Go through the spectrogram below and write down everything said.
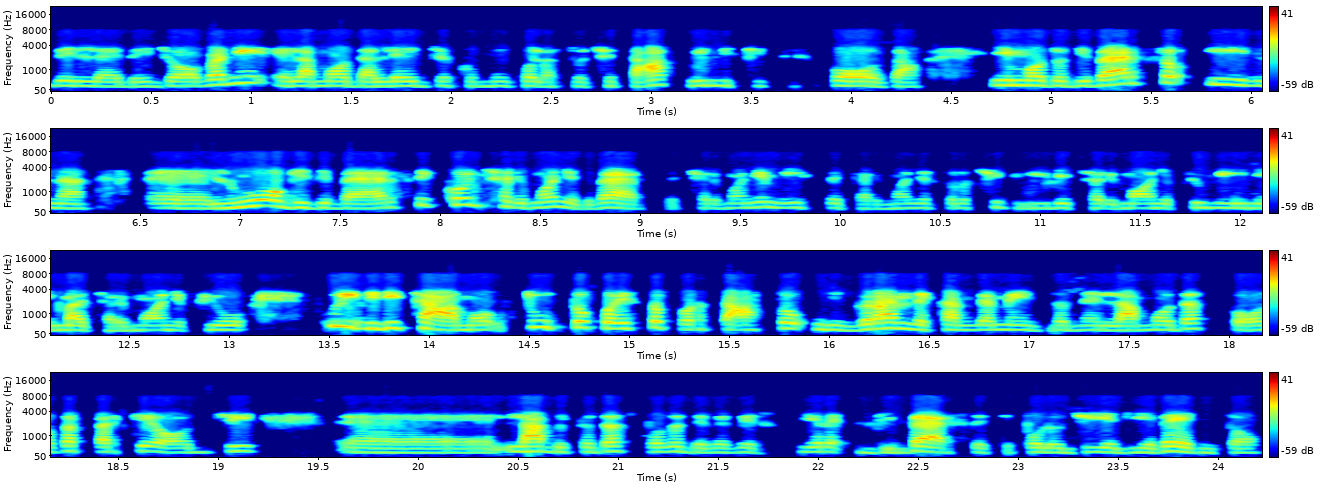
del, dei giovani e la moda legge comunque la società, quindi ci si sposa in modo diverso, in eh, luoghi diversi, con cerimonie diverse, cerimonie miste, cerimonie solo civili, cerimonie più minime, cerimonie più... Quindi diciamo tutto questo ha portato un grande cambiamento nella moda sposa perché oggi eh, l'abito da sposa deve vestire diverse tipologie di evento,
